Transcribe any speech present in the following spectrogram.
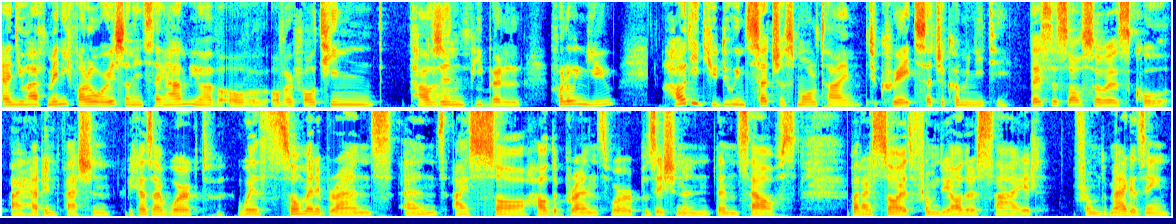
and you have many followers on Instagram. You have over over fourteen thousand people following you. How did you do in such a small time to create such a community? This is also a school I had in fashion because I worked with so many brands and I saw how the brands were positioning themselves. But I saw it from the other side, from the magazine.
